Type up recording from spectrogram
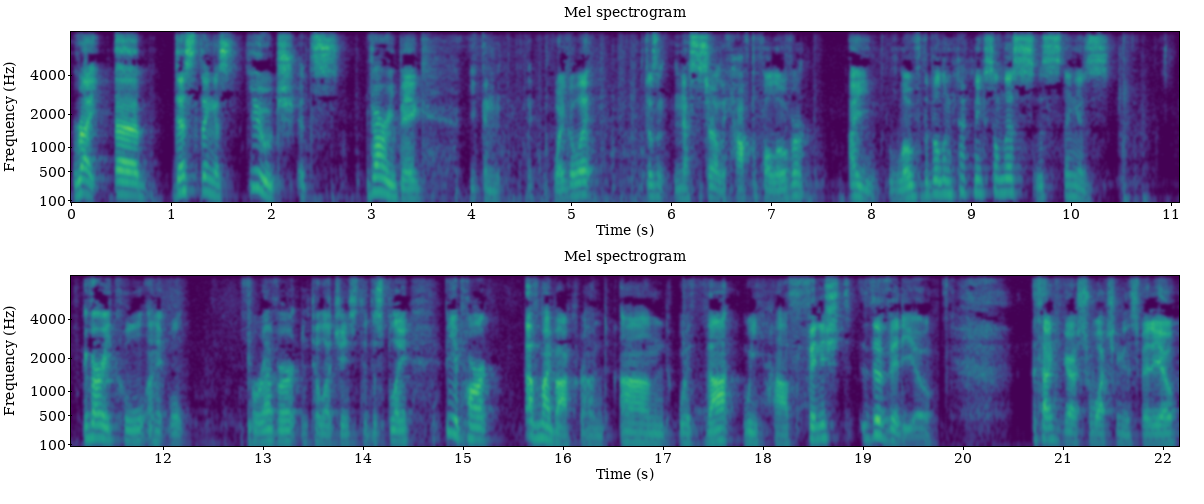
Right, uh, this thing is huge. It's very big. You can like wiggle it. It doesn't necessarily have to fall over. I love the building techniques on this. This thing is very cool, and it will forever until I change the display be a part of my background. And with that, we have finished the video. Thank you guys for watching this video.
